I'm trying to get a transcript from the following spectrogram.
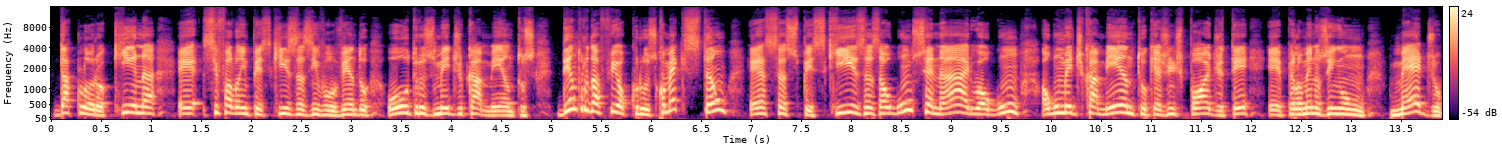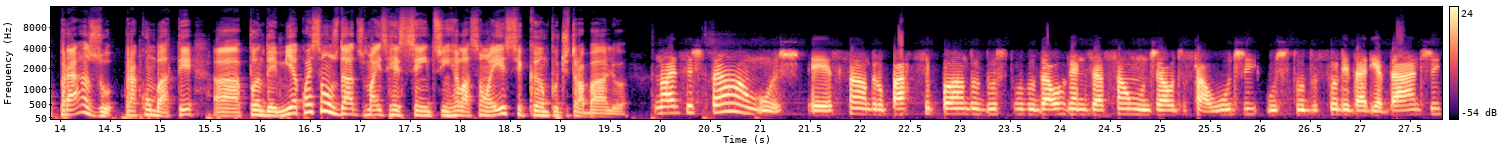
da cloroquina. É, se falou em pesquisas envolvendo outros medicamentos. Dentro da Fiocruz, como é que estão essas pesquisas? Algum cenário, algum, algum medicamento que a gente pode ter, eh, pelo menos em um médio prazo, para combater a pandemia? Quais são os dados mais recentes em relação a esse campo de trabalho? Nós estamos, eh, Sandro, participando do estudo da Organização Mundial de Saúde, o estudo Solidariedade,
